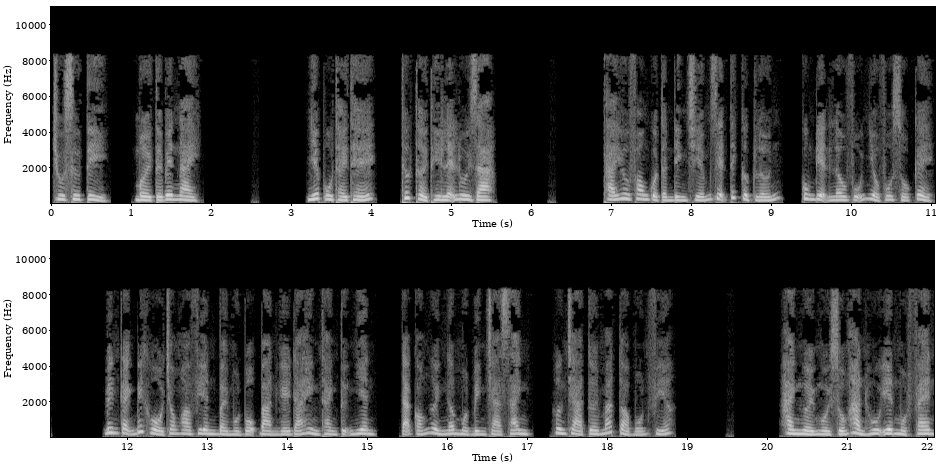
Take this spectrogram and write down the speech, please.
Chu sư tỷ, mời tới bên này nhiếp u thấy thế, thức thời thi lễ lui ra. Thái hư phong của tần đình chiếm diện tích cực lớn, cung điện lâu vũ nhiều vô số kể. Bên cạnh bích hồ trong hoa viên bày một bộ bàn ghế đá hình thành tự nhiên, đã có người ngâm một bình trà xanh, hương trà tươi mát tỏa bốn phía. Hai người ngồi xuống hàn hu yên một phen.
